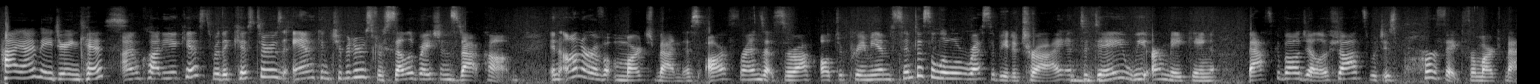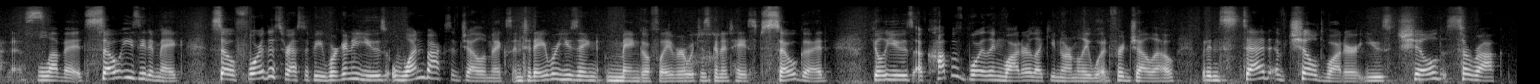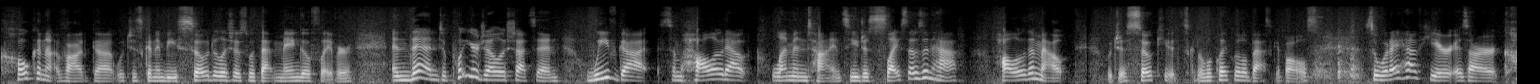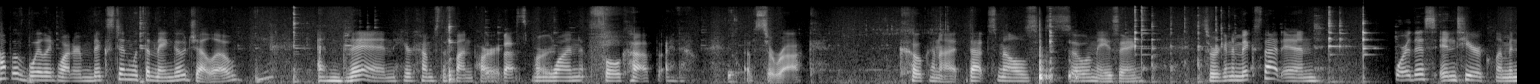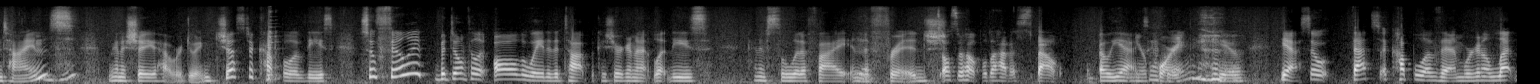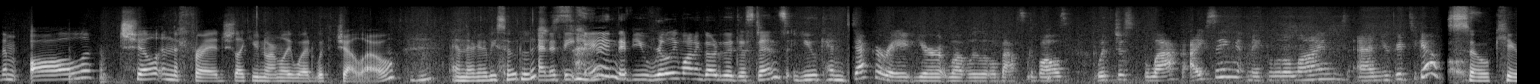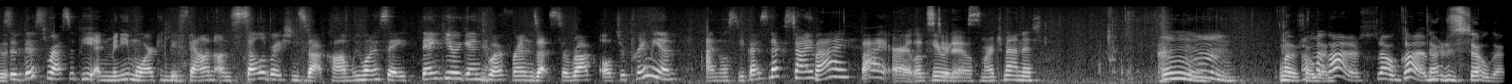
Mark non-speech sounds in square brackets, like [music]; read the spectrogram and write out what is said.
Hi, I'm Adrienne Kiss. I'm Claudia Kiss. We're the Kisters and contributors for Celebrations.com. In honor of March Madness, our friends at Ciroc Ultra Premium sent us a little recipe to try, and today we are making basketball jello shots, which is perfect for March Madness. Love it. It's so easy to make. So for this recipe, we're going to use one box of jello mix, and today we're using mango flavor, which is going to taste so good. You'll use a cup of boiling water like you normally would for jello, but instead of chilled water, use chilled Ciroc coconut vodka, which is going to be so delicious with that mango flavor. And then to put your jello shots in, we've got some hollowed out clementine. So you just slice those in half, hollow them out, which is so cute. It's gonna look like little basketballs. So what I have here is our cup of boiling water mixed in with the mango jello. And then here comes the fun part. The best part. One full cup, I know, of Ciroc coconut. That smells so amazing. So we're gonna mix that in. Pour this into your clementines. Mm-hmm. I'm gonna show you how we're doing just a couple of these. So fill it, but don't fill it all the way to the top because you're gonna let these kind of solidify in the fridge. Also helpful to have a spout. Oh yeah, when you're exactly. pouring. Thank you. [laughs] Yeah, so that's a couple of them. We're gonna let them all chill in the fridge like you normally would with Jello, mm-hmm. and they're gonna be so delicious. And at the [laughs] end, if you really want to go to the distance, you can decorate your lovely little basketballs with just black icing, make little lines, and you're good to go. so cute. So this recipe and many more can be found on celebrations.com. We want to say thank you again to our friends at Ciroc Ultra Premium, and we'll see you guys next time. Bye. Bye. All right, let's Here do we this. go. March Madness. Mm. Oh, so Oh my good. god, it's so good. That is so good.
